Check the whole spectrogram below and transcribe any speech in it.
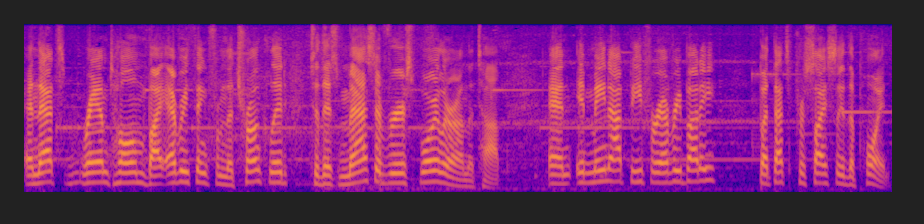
And that's rammed home by everything from the trunk lid to this massive rear spoiler on the top. And it may not be for everybody, but that's precisely the point.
